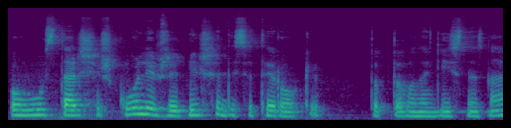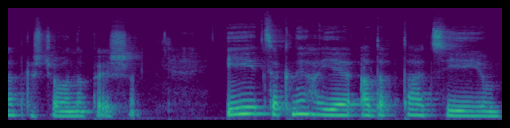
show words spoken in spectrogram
У старшій школі вже більше 10 років. Тобто вона дійсно знає, про що вона пише. І ця книга є адаптацією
